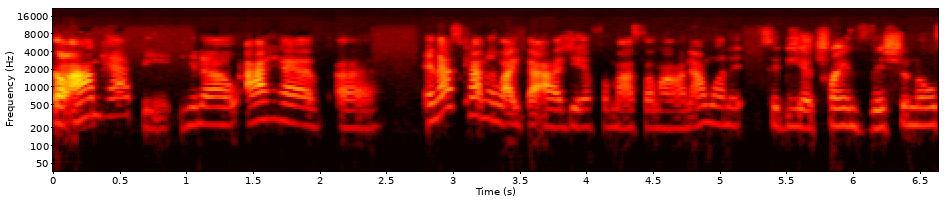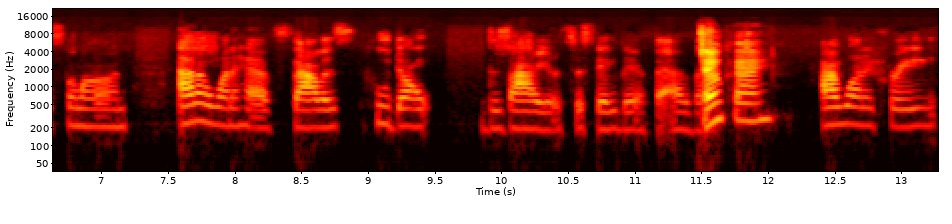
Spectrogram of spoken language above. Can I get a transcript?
So I'm happy. You know, I have uh and that's kind of like the idea for my salon. I want it to be a transitional salon. I don't want to have stylists who don't desire to stay there forever. Okay. I want to create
